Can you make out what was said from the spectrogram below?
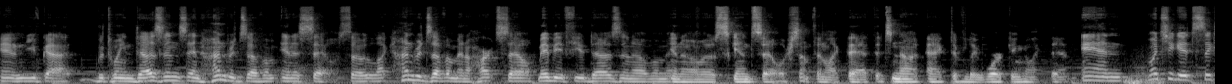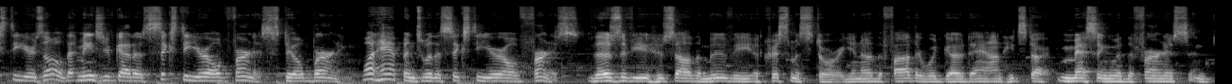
and you've got between dozens and hundreds of them in a cell. So, like hundreds of them in a heart cell, maybe a few dozen of them in a skin cell or something like that that's not actively working like that. And once you get 60 years old, that means you've got a 60 year old furnace still burning. What happens with a 60 year old furnace? Those of you who saw the movie A Christmas Story, you know, the father would go down, he'd start messing with the furnace and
